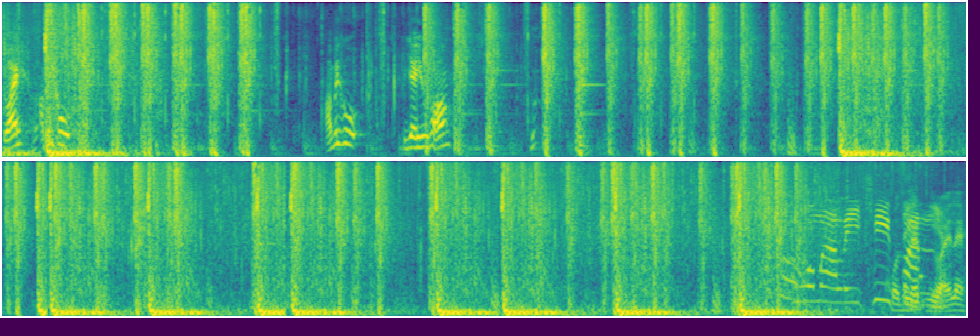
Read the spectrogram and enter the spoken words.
สวยเอาไม่กูเอาไม่กูอย่าหิวของ ตัวมาลีขี้ โคตรฟัเล่นนสวยเลย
